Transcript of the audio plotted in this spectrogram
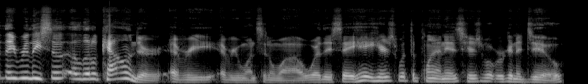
they release a, a little calendar every every once in a while where they say, "Hey, here's what the plan is. Here's what we're going to do.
